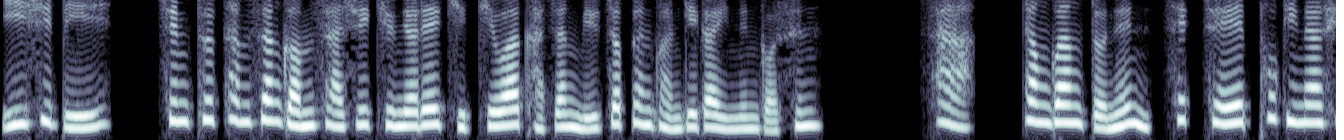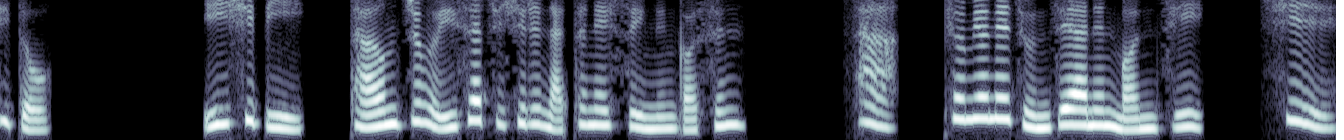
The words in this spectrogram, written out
22. 침투 탐상 검사 시 균열의 깊이와 가장 밀접한 관계가 있는 것은 4. 형광 또는 색채의 폭이나 휘도. 22. 다음 중 의사 지시를 나타낼 수 있는 것은 4. 표면에 존재하는 먼지, 실.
